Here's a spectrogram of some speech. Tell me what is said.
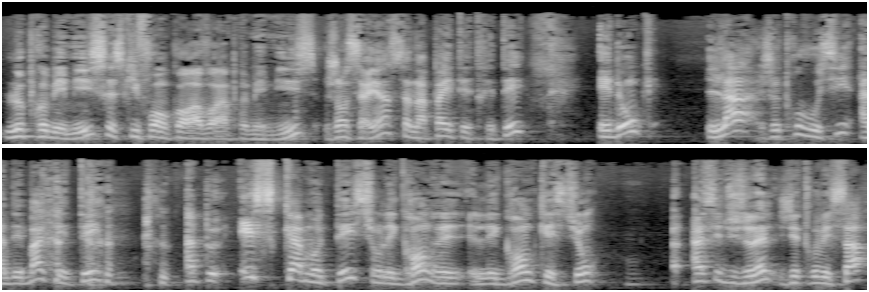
le Premier ministre, est-ce qu'il faut encore avoir un Premier ministre? J'en sais rien, ça n'a pas été traité. Et donc là, je trouve aussi un débat qui était un peu escamoté sur les grandes, les grandes questions institutionnel, j'ai trouvé ça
